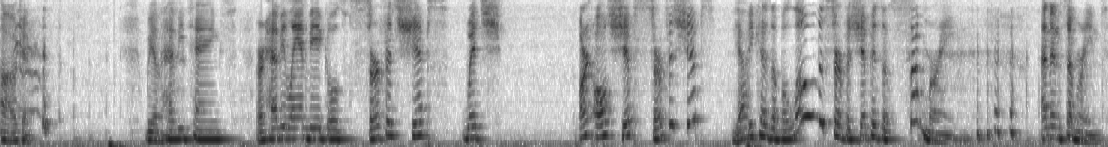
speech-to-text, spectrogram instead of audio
Oh, okay. we have heavy tanks or heavy land vehicles, surface ships, which aren't all ships surface ships? Yeah. Because a below the surface ship is a submarine. and then submarines.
